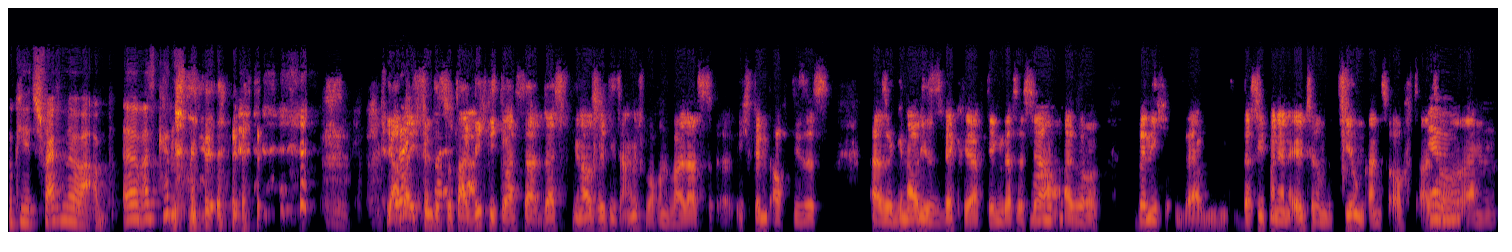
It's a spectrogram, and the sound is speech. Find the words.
Okay, jetzt schweifen wir aber ab. Äh, was kannst du? ja, aber ich finde das total wichtig. Du hast ja, du hast genau das Richtige angesprochen, weil das, äh, ich finde auch dieses, also genau dieses Wegwerfding, das ist ja, ja also wenn ich, das sieht man ja in älteren Beziehungen ganz oft. Also ja. ähm,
